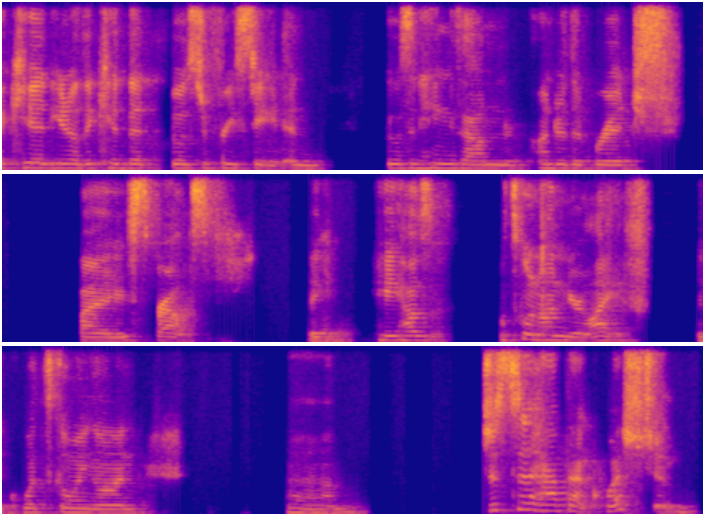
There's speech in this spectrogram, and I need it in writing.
a kid, you know, the kid that goes to Free State and goes and hangs out under the bridge by Sprouts. Like, hey, how's what's going on in your life? Like, what's going on? Um, just to have that question,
